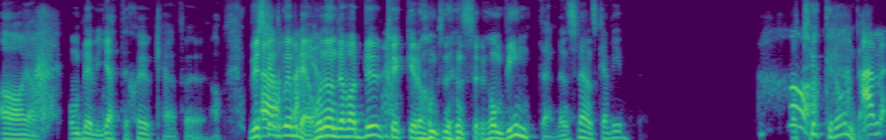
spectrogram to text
Ja, ja. Hon blev jättesjuk här för... Ja. Vi ska Ja, inte gå in på det. Hon undrar vad du tycker om, den, om vintern, den svenska vintern. Vad Ja. tycker du om den? Ja, men,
